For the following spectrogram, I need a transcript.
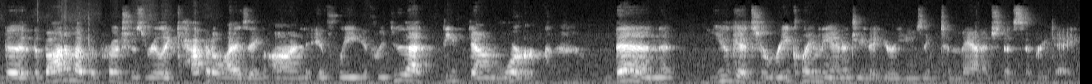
the, the bottom up approach is really capitalizing on if we if we do that deep down work, then you get to reclaim the energy that you're using to manage this every day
